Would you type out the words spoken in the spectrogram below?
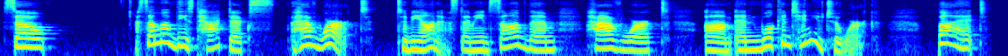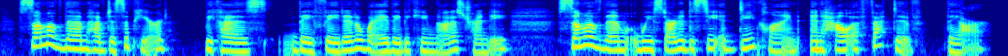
So, some of these tactics have worked, to be honest. I mean, some of them have worked um, and will continue to work, but some of them have disappeared because they faded away, they became not as trendy. Some of them we started to see a decline in how effective they are.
